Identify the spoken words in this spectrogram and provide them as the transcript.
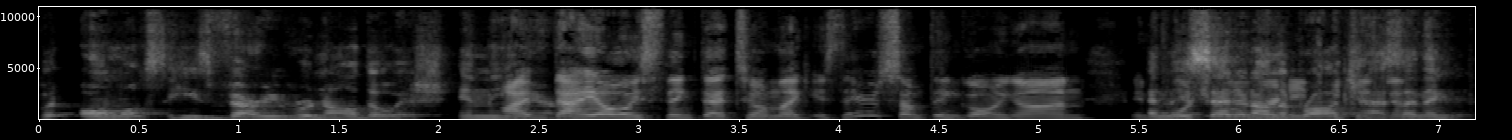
but almost. He's very Ronaldo-ish in the I, air. I always think that too. I'm like, is there something going on? and Portugal they said it on the broadcast. I think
